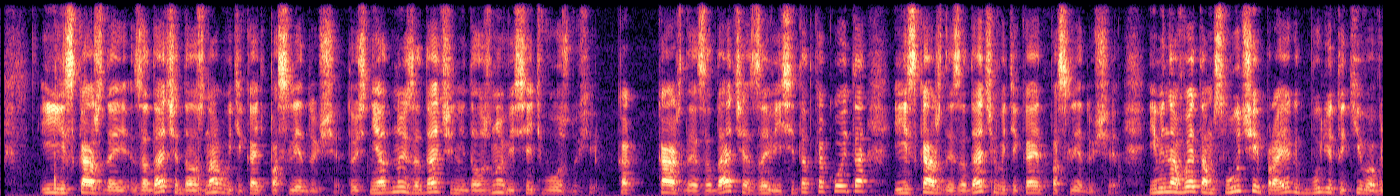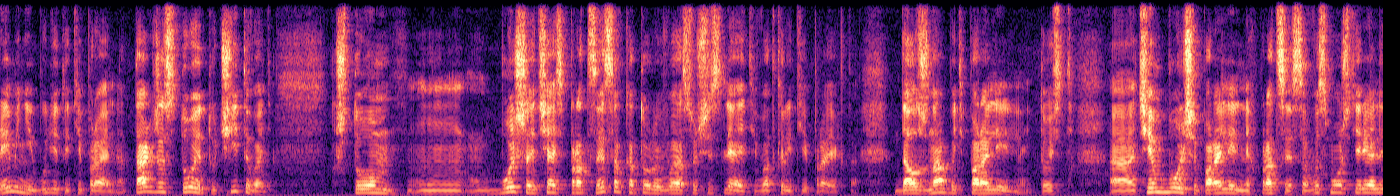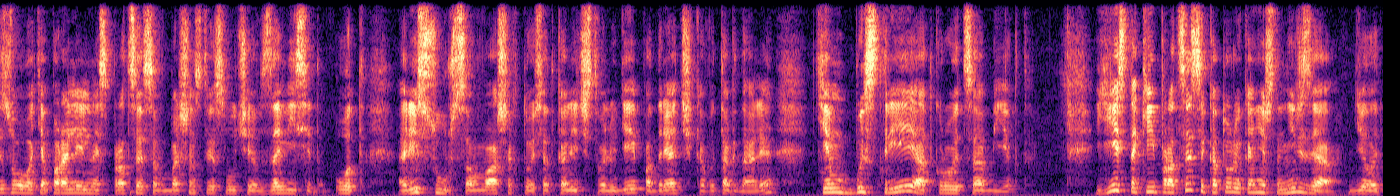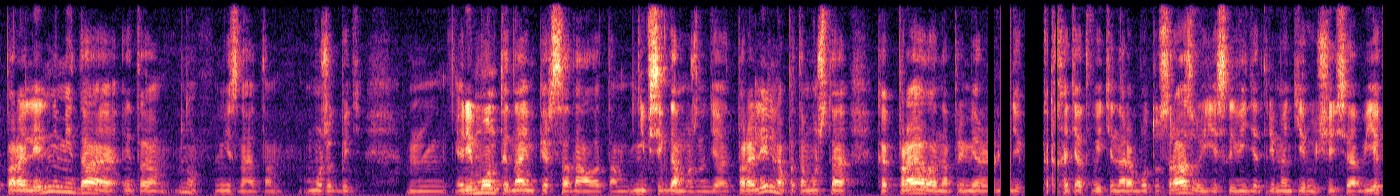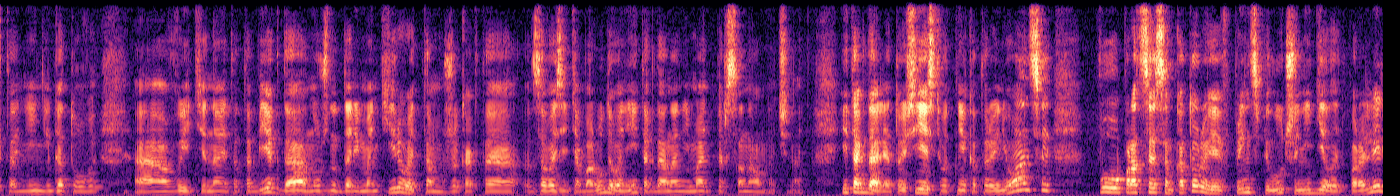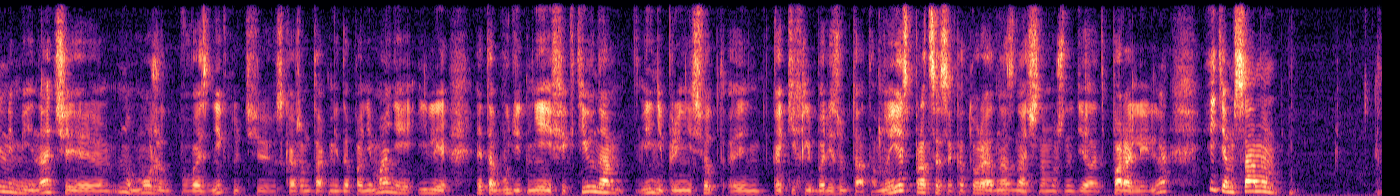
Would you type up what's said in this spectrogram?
И из каждой задачи должна вытекать последующая. То есть ни одной задачи не должно висеть в воздухе. Как каждая задача зависит от какой-то, и из каждой задачи вытекает последующая. Именно в этом случае проект будет идти во времени и будет идти правильно. Также стоит учитывать, что большая часть процессов, которые вы осуществляете в открытии проекта, должна быть параллельной. То есть, а, чем больше параллельных процессов вы сможете реализовывать, а параллельность процессов в большинстве случаев зависит от ресурсов ваших, то есть от количества людей, подрядчиков и так далее, тем быстрее откроется объект. Есть такие процессы, которые, конечно, нельзя делать параллельными, да, это, ну, не знаю, там, может быть, ремонты найм персонала там не всегда можно делать параллельно, потому что, как правило, например, люди хотят выйти на работу сразу, если видят ремонтирующийся объект, они не готовы а, выйти на этот объект, да, нужно доремонтировать, там уже как-то завозить оборудование и тогда нанимать персонал начинать и так далее. То есть есть вот некоторые нюансы, по процессам, которые, в принципе, лучше не делать параллельными, иначе ну, может возникнуть, скажем так, недопонимание, или это будет неэффективно и не принесет э, каких-либо результатов. Но есть процессы, которые однозначно можно делать параллельно, и тем самым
